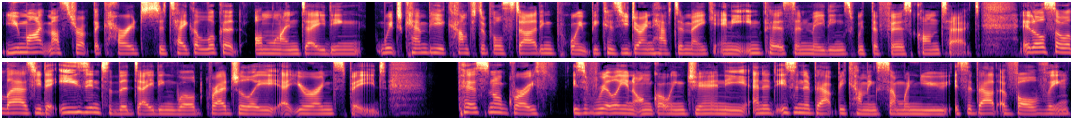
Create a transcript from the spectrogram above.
you might muster up the courage to take a look at online dating, which can be a comfortable starting point because you don't have to make any in person meetings with the first contact. It also allows you to ease into the dating world gradually at your own speed. Personal growth is really an ongoing journey and it isn't about becoming someone new. It's about evolving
